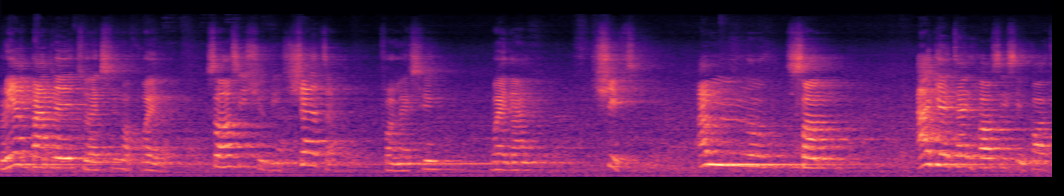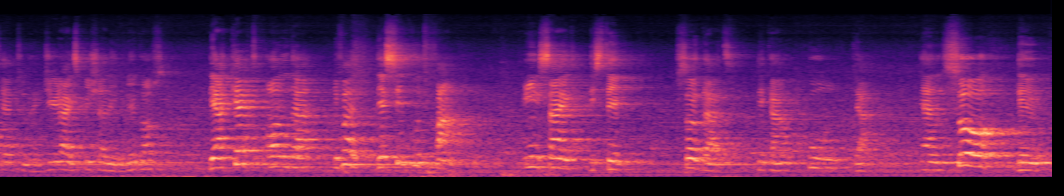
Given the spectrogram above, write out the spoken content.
react badly to extreme of weather. So horses should be sheltered from extreme weather shifts. Um, some Argentine horses imported to Nigeria, especially in Lagos, they are kept under, in fact, they sit put fan inside the stable so that they can cool down. And so they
